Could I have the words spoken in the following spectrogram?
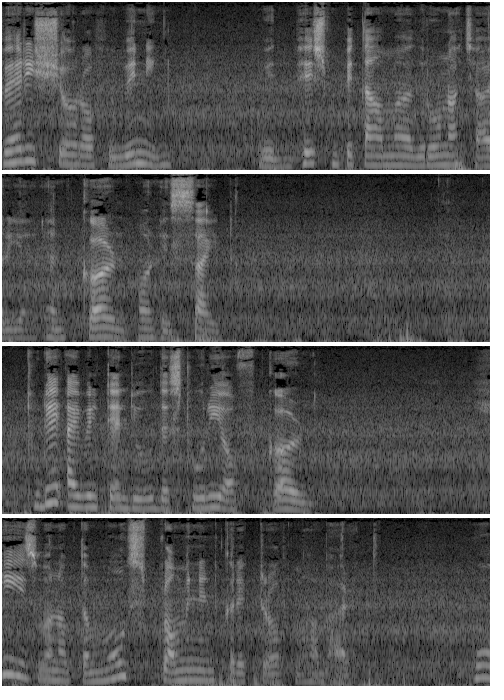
very sure of winning with Bhishma Pitama, Dronacharya, and Karn on his side. Today I will tell you the story of Karn. He is one of the most prominent character of Mahabharata who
